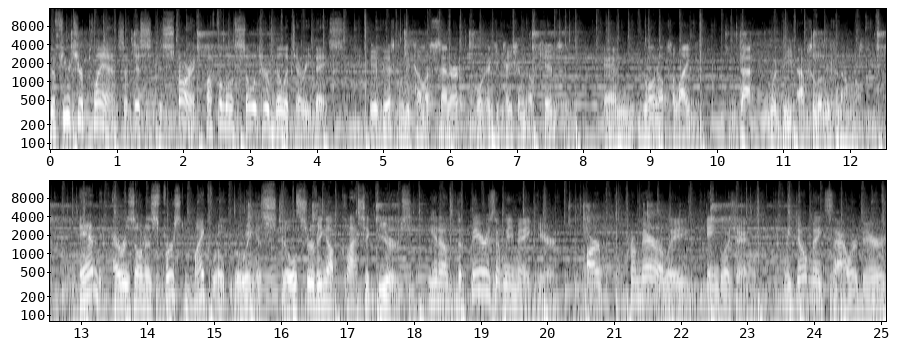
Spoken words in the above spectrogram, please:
The future plans of this historic Buffalo Soldier military base. If this can become a center for education of kids and grown-ups alike, that would be absolutely phenomenal. And Arizona's first microbrewing is still serving up classic beers. You know, the beers that we make here are primarily English ales. We don't make sour beers.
